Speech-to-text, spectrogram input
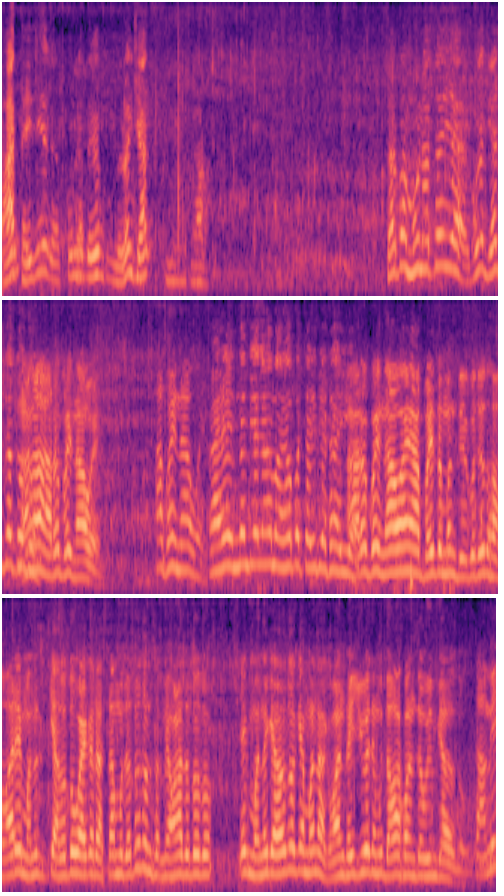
વાત થઈ ગઈ સરપંચ તો મેળો ને ખ્યાલ સરપંચ હું યાર હું ઘેર જતો ભાઈ ના હોય. આ ભાઈ ના હોય. અરે એમને બે જણા મારા પર ચડી બેઠા અરે ભાઈ ના હોય. આ ભાઈ તો મને ભેગો થયો તો સવારે મને જ કહેતો હતો હોય કે રસ્તામાં જતો હતો ને મેવાણા જતો હતો. એક મને કહેતો હતો કે મને અગવાન થઈ ગયું હોય તો હું દવાખાને જવું એમ કહેતો હતો. તમે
